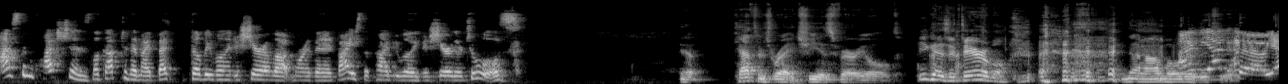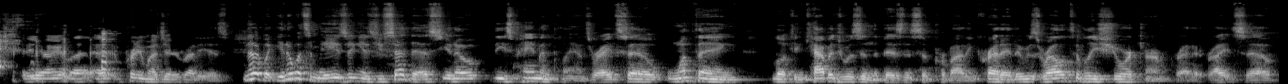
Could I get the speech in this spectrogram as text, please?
ask them questions look up to them i bet they'll be willing to share a lot more than advice they'll probably be willing to share their tools Yep. Kathryn's right. She is very old. You guys are terrible. no, I'm older. I'm young, though. Yes. yeah, uh, pretty much everybody is. No, but you know what's amazing is you said this. You know these payment plans, right? So one thing. Look, and Kabbage was in the business of providing credit. It was relatively short-term credit, right? So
